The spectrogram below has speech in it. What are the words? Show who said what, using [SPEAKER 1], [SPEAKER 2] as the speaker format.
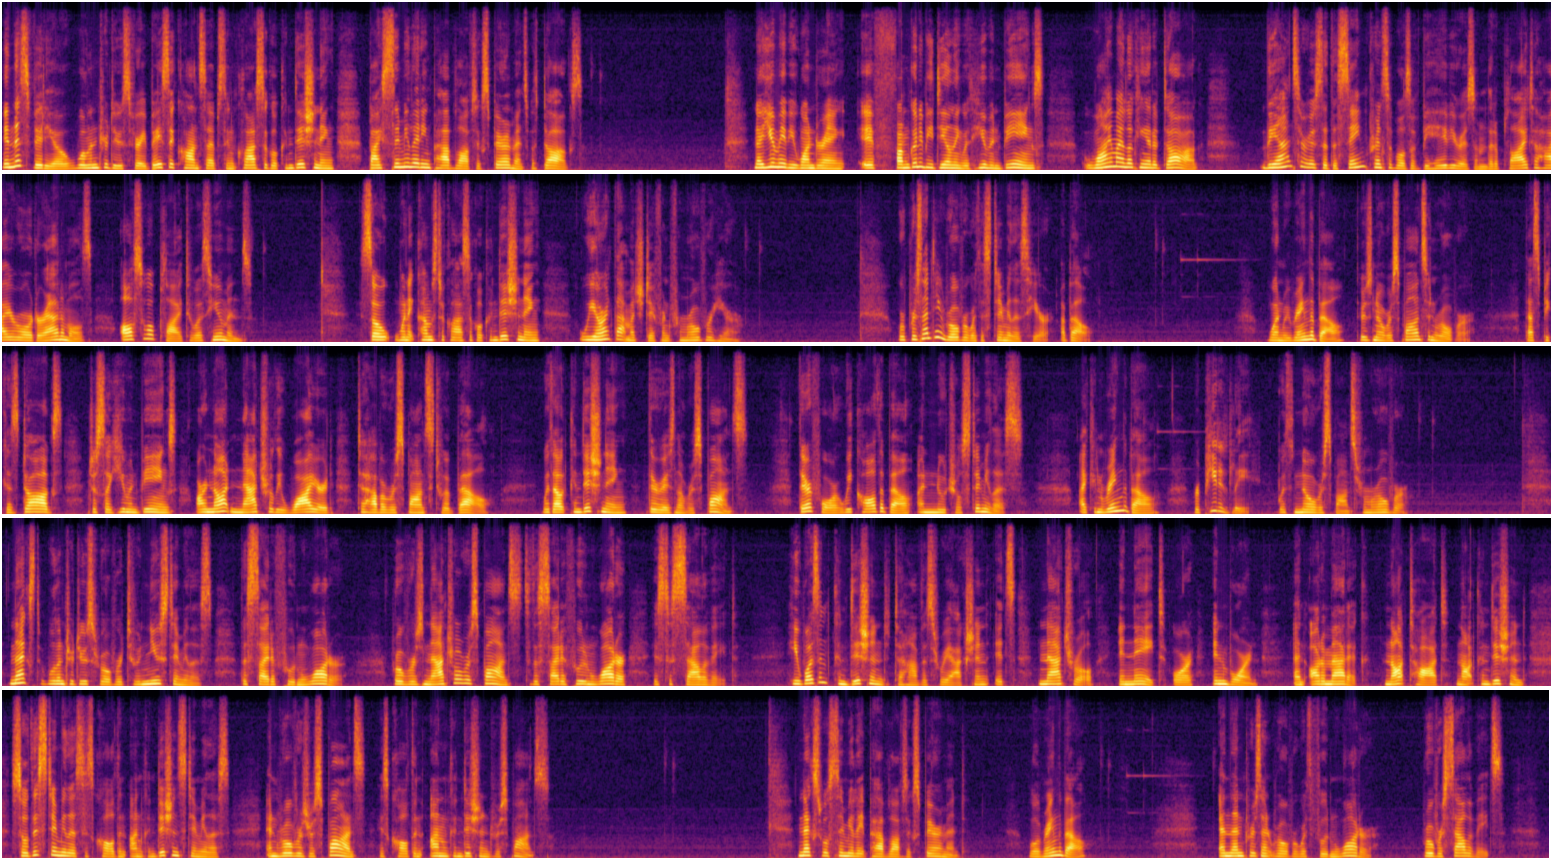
[SPEAKER 1] In this video, we'll introduce very basic concepts in classical conditioning by simulating Pavlov's experiments with dogs. Now you may be wondering, if I'm going to be dealing with human beings, why am I looking at a dog? The answer is that the same principles of behaviorism that apply to higher order animals also apply to us humans. So when it comes to classical conditioning, we aren't that much different from Rover here. We're presenting Rover with a stimulus here, a bell. When we ring the bell, there's no response in Rover. That's because dogs, just like human beings, are not naturally wired to have a response to a bell. Without conditioning, there is no response. Therefore, we call the bell a neutral stimulus. I can ring the bell repeatedly with no response from Rover. Next, we'll introduce Rover to a new stimulus, the sight of food and water. Rover's natural response to the sight of food and water is to salivate. He wasn't conditioned to have this reaction. It's natural, innate, or inborn, and automatic, not taught, not conditioned. So this stimulus is called an unconditioned stimulus, and Rover's response is called an unconditioned response. Next, we'll simulate Pavlov's experiment. We'll ring the bell and then present Rover with food and water. Rover salivates,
